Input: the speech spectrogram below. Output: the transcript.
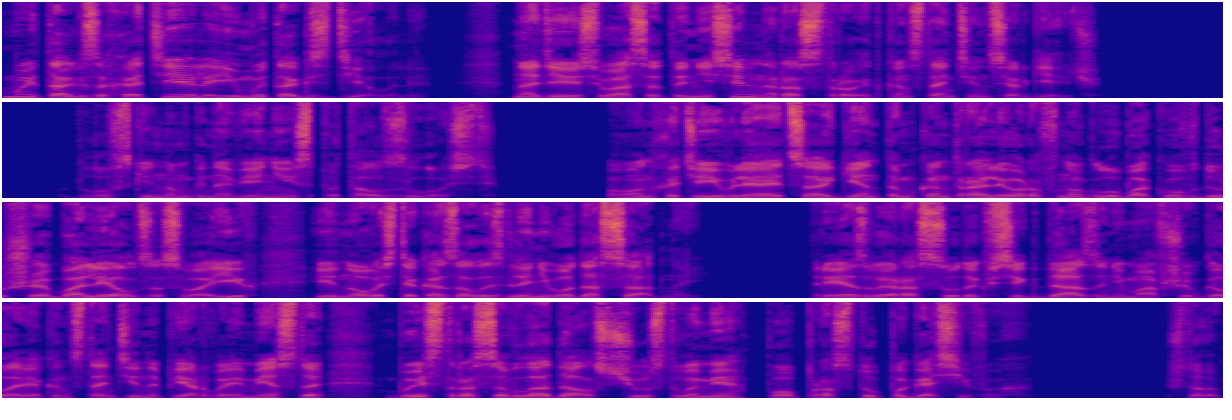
Мы так захотели, и мы так сделали. Надеюсь, вас это не сильно расстроит, Константин Сергеевич?» Кудловский на мгновение испытал злость. Он хоть и является агентом контролеров, но глубоко в душе болел за своих, и новость оказалась для него досадной. Трезвый рассудок, всегда занимавший в голове Константина первое место, быстро совладал с чувствами, попросту погасив их. Что,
